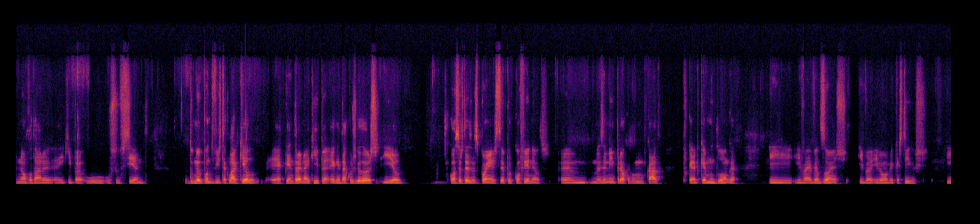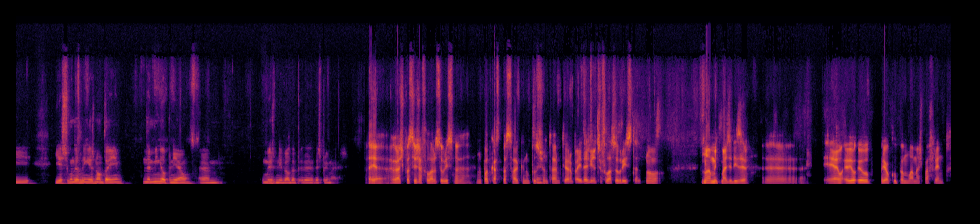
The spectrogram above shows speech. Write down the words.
não rodar a, a equipa o, o, suficiente. Do meu ponto de vista, claro que ele é quem treina a equipa, é quem está com os jogadores e ele, com certeza, se põe estes é porque confia neles. Um, mas a mim preocupa-me um bocado, porque é, porque é muito longa e, e vai haver lesões e, vai, e vão haver castigos e, e as segundas linhas não têm, na minha opinião, um, o mesmo nível da, das primeiras. É, eu acho que vocês já falaram sobre isso no, no podcast passado, que eu não pude juntar, me tiveram para aí 10 minutos a falar sobre isso, portanto não, não há muito mais a dizer. Uh, é, eu, eu preocupa-me lá mais para a frente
